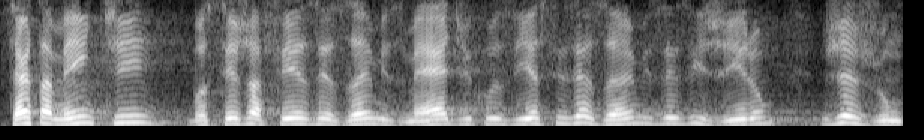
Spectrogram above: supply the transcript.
Certamente você já fez exames médicos e esses exames exigiram jejum.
